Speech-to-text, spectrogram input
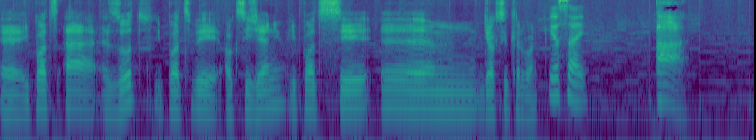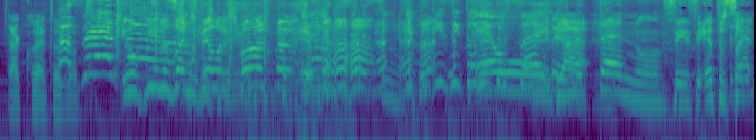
Eh, hipótese A, azoto. Hipótese B, oxigênio. Hipótese C, ehm, dióxido de carbono. Eu sei. Ah, Está correto, azoto. eu vi nos olhos dele a resposta. E porque hesitou É na o terceira? Já. metano. Sim, sim. A terceira.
